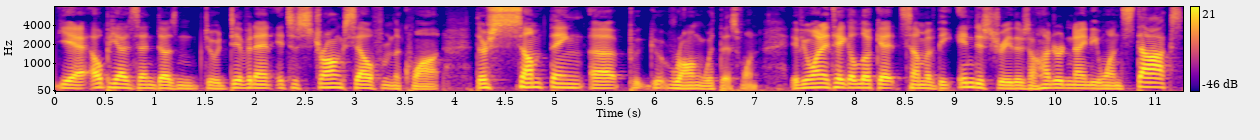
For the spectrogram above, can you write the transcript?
yeah, LPSN doesn't do a dividend. It's a strong sell from the quant. There's something uh, wrong with this one. If you want to take a look at some of the industry, there's 191 stocks.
